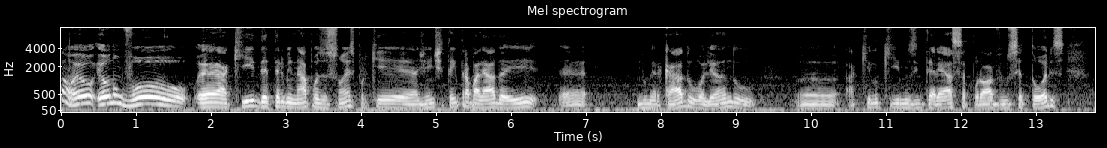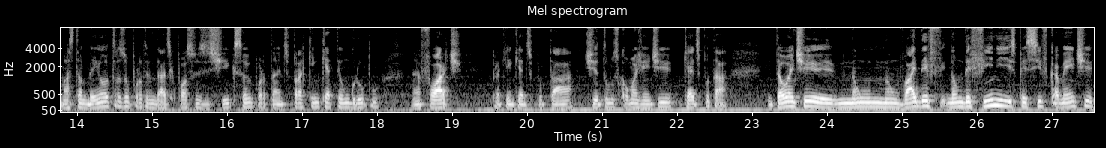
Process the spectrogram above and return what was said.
Não, eu, eu não vou é, aqui determinar posições, porque a gente tem trabalhado aí é, no mercado, olhando uh, aquilo que nos interessa, por óbvio, nos setores, mas também outras oportunidades que possam existir que são importantes para quem quer ter um grupo né, forte, para quem quer disputar títulos como a gente quer disputar. Então a gente não, não vai defi não define especificamente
